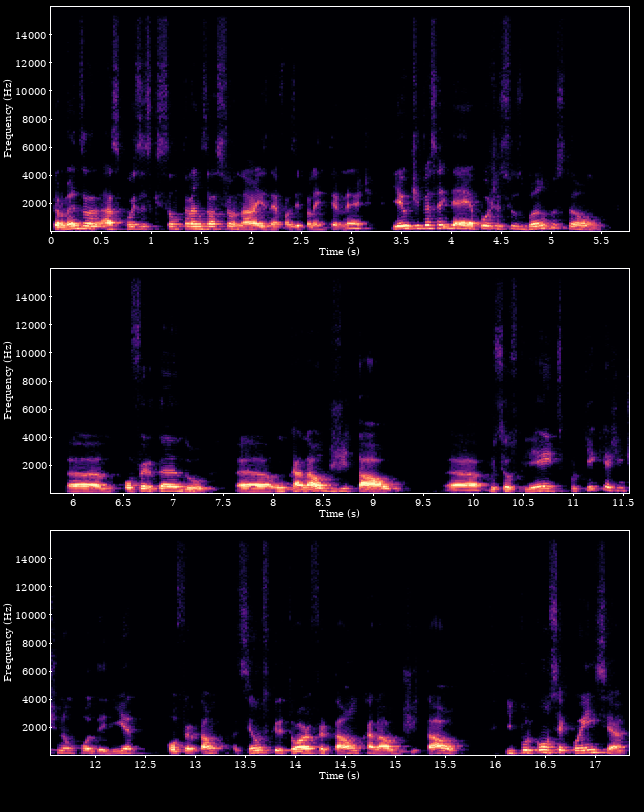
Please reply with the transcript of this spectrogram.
pelo menos as coisas que são transacionais, né, fazer pela internet. E aí eu tive essa ideia, poxa, se os bancos estão uh, ofertando uh, um canal digital uh, para os seus clientes, por que, que a gente não poderia ofertar, um, ser um escritório, ofertar um canal digital e, por consequência,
